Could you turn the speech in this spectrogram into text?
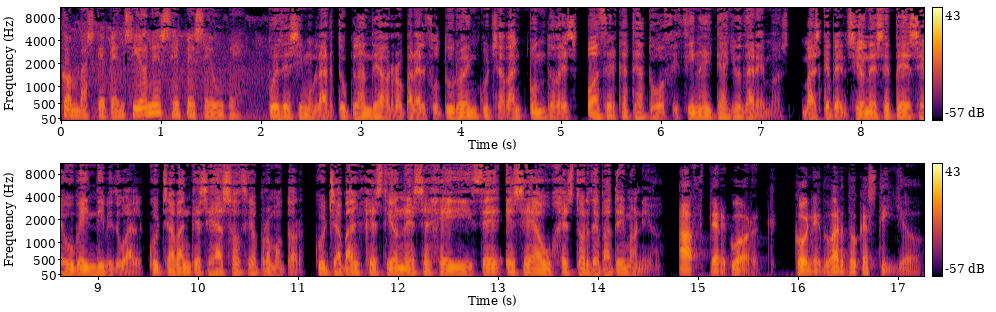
con Basque Pensiones EPSV. Puedes simular tu plan de ahorro para el futuro en cuchabank.es o acércate a tu oficina y te ayudaremos. Más que pensiones EPSV individual, Cuchabank sea socio promotor. Cuchabank Gestión SGIC SAU Gestor de Patrimonio. After Work con Eduardo Castillo.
